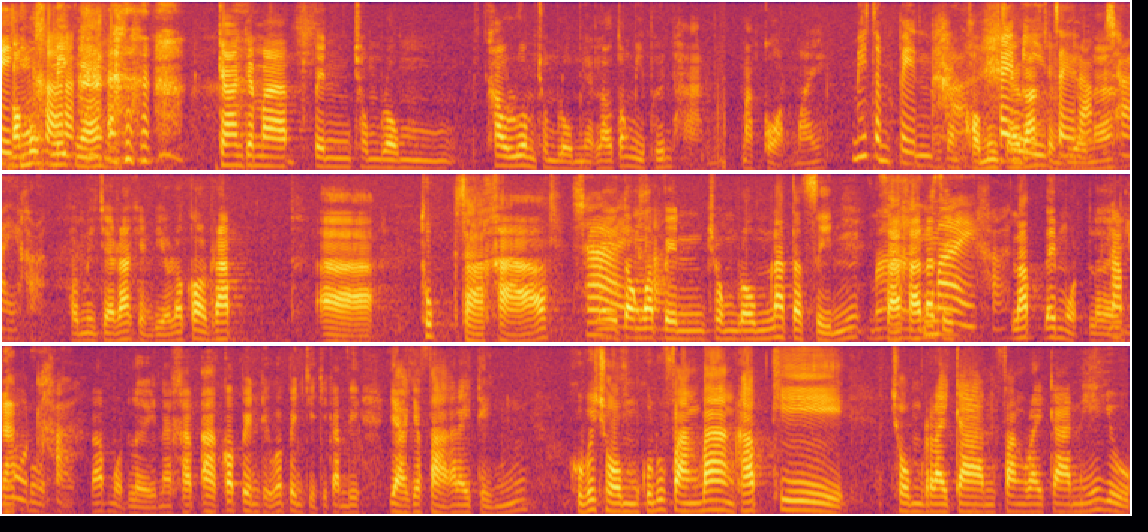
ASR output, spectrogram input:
มิกเอามุกค่ะ มิกนะ การจะมาเป็นชมรมเข้าร่วมชมรมเนี่ยเราต้องมีพื้นฐานมาก่อนไหม ไม่จำเป็นค่ะขอมีแค่ใจรักมีอย่างใจเดียวรักนะ ใช่ค่ะ พอมีใจรักอย่างเดียวแล้วก็รับอ่าทุกสาขาใช่ไม่ต้องว่าค่ะเป็นชมรมนาฏศิลป์ไม่ สาขานาฏศิลไม่ป์ค่ะ รับได้หมดเลย รับหมดค่ะ รับหมดเลยนะครับอะก็เป็นถือว่าเป็นกิจกรรมดี อยากจะฝากอะไรถึงคุณผู้ชม คุณผู้ฟังบ้างครับที่ ชมรายการฟังรายการนี้อยู่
